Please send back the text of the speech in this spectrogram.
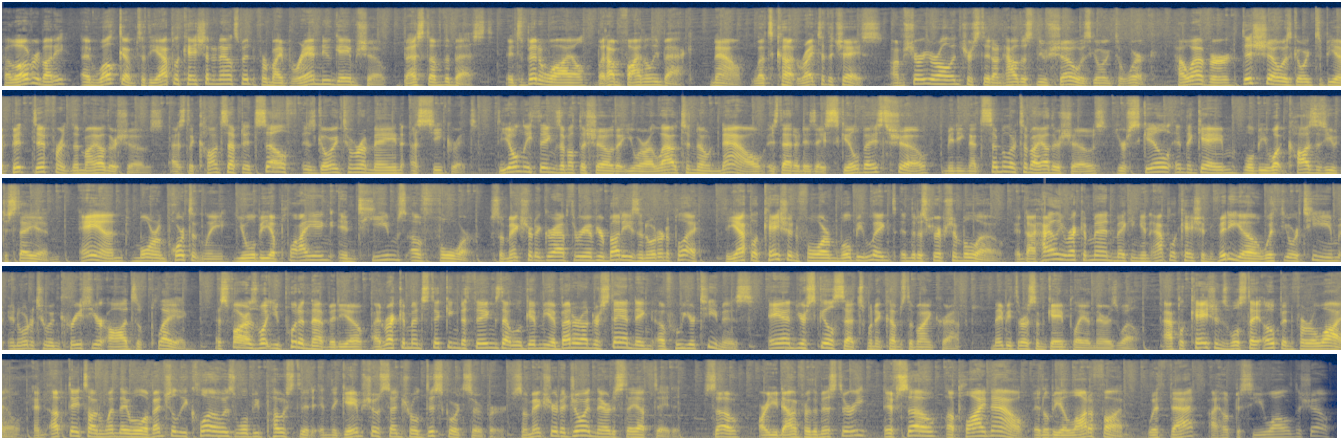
Hello, everybody, and welcome to the application announcement for my brand new game show, Best of the Best. It's been a while, but I'm finally back. Now, let's cut right to the chase. I'm sure you're all interested on how this new show is going to work. However, this show is going to be a bit different than my other shows, as the concept itself is going to remain a secret. The only things about the show that you are allowed to know now is that it is a skill based show, meaning that similar to my other shows, your skill in the game will be what causes you to stay in, and more importantly, you will be applying in teams of four. So make sure to grab three of your buddies in order to play. The application form will be linked in the description below, and I highly recommend making an application video with your team in order to increase your odds playing. As far as what you put in that video, I'd recommend sticking to things that will give me a better understanding of who your team is, and your skill sets when it comes to Minecraft. Maybe throw some gameplay in there as well. Applications will stay open for a while, and updates on when they will eventually close will be posted in the Game Show Central Discord server, so make sure to join there to stay updated. So, are you down for the mystery? If so, apply now. It'll be a lot of fun. With that, I hope to see you all in the show.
